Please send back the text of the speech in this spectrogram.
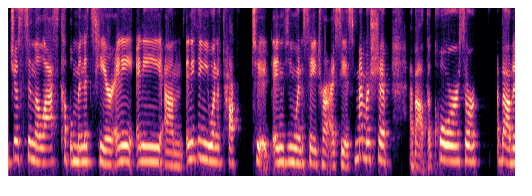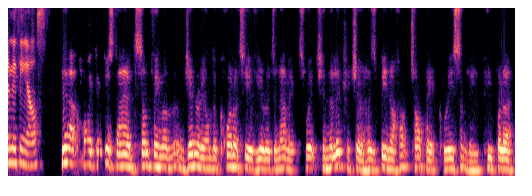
just in the last couple minutes here any any um, anything you want to talk to anything you want to say to our ICS membership about the course or about anything else? Yeah, I could just add something on, generally on the quality of urodynamics, which in the literature has been a hot topic recently. People are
